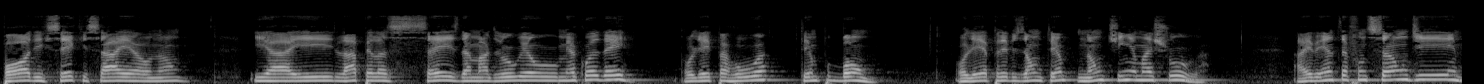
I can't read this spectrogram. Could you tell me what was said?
pode ser que saia ou não. E aí lá pelas 6 da madruga eu me acordei. Olhei para a rua, tempo bom. Olhei a previsão do tempo, não tinha mais chuva. Aí entra a função de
